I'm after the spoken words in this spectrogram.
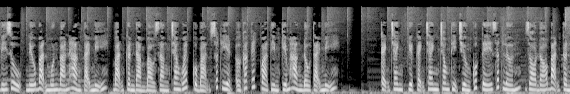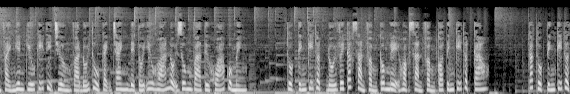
Ví dụ, nếu bạn muốn bán hàng tại Mỹ, bạn cần đảm bảo rằng trang web của bạn xuất hiện ở các kết quả tìm kiếm hàng đầu tại Mỹ. Cạnh tranh, việc cạnh tranh trong thị trường quốc tế rất lớn, do đó bạn cần phải nghiên cứu kỹ thị trường và đối thủ cạnh tranh để tối ưu hóa nội dung và từ khóa của mình. Thuộc tính kỹ thuật đối với các sản phẩm công nghệ hoặc sản phẩm có tính kỹ thuật cao. Các thuộc tính kỹ thuật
